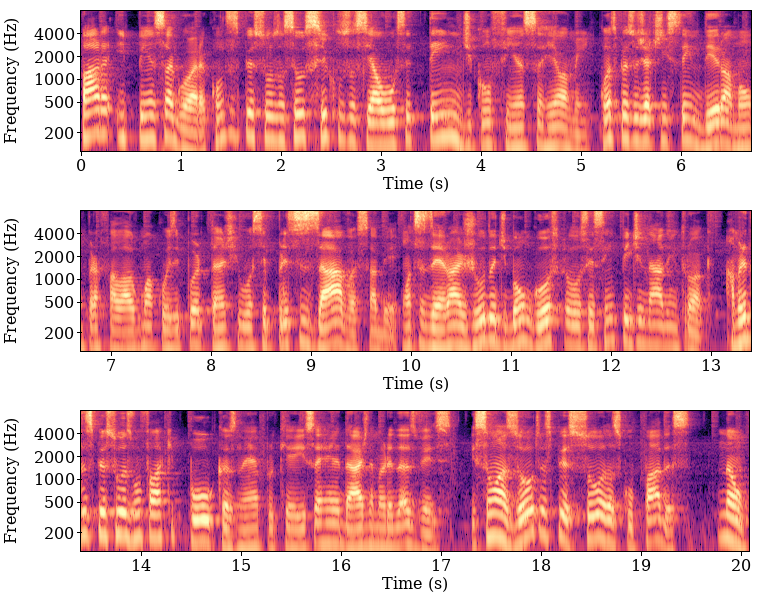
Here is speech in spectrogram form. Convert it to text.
Para e pensa agora, quantas pessoas no seu círculo social você tem de confiança realmente? Quantas pessoas já te estenderam a mão para falar alguma coisa importante que você precisava saber? Quantas deram ajuda de bom gosto para você sem pedir nada em troca? A maioria das pessoas vão falar que poucas, né? Porque isso é a realidade na maioria das vezes. E são as outras pessoas as culpadas? Não,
